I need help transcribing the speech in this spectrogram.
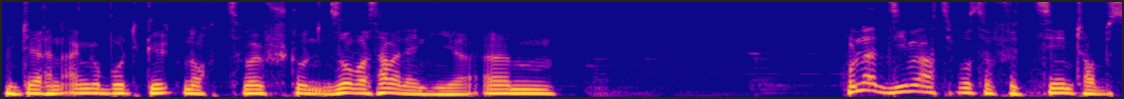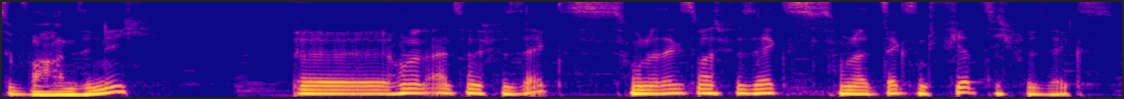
Und deren Angebot gilt noch 12 Stunden. So, was haben wir denn hier? Ähm, 187 Muster für 10 Top, bist du wahnsinnig. Äh, 121 für 6, 126 für 6, 146 für 6.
